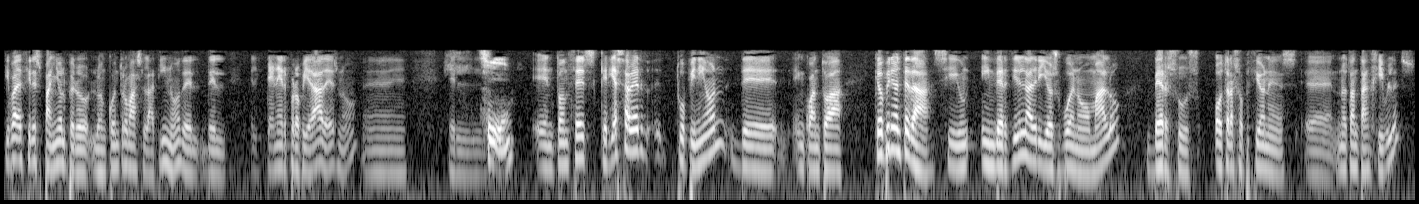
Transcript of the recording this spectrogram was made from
iba a decir español, pero lo encuentro más latino, del, del tener propiedades, ¿no? Eh, sí. Entonces, quería saber tu opinión de en cuanto a qué opinión te da si invertir en ladrillo es bueno o malo versus otras opciones eh, no tan tangibles,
